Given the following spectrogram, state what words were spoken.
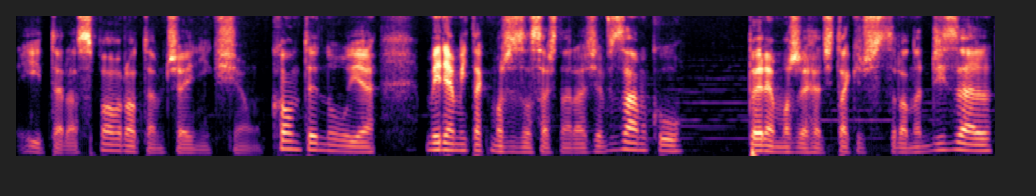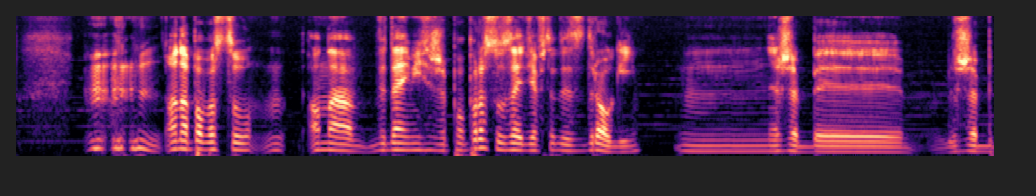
I teraz z powrotem czajnik się kontynuuje. Miriam i tak może zostać na razie w zamku. Pyrę może jechać tak już w stronę Giselle. ona po prostu, ona wydaje mi się, że po prostu zejdzie wtedy z drogi, mm, żeby, żeby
